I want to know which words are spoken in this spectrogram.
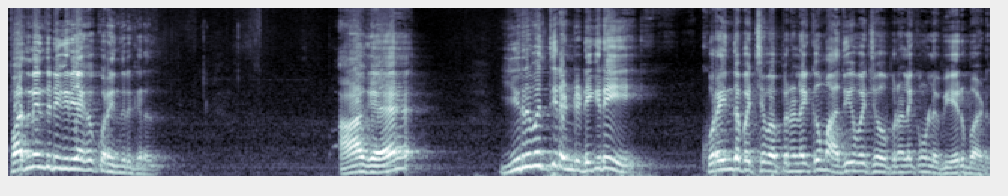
பதினைந்து டிகிரியாக குறைந்திருக்கிறது. ஆக இருபத்தி ரெண்டு டிகிரி குறைந்தபட்ச வெப்பநிலைக்கும் அதிகபட்ச வெப்பநிலைக்கும் உள்ள வேறுபாடு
